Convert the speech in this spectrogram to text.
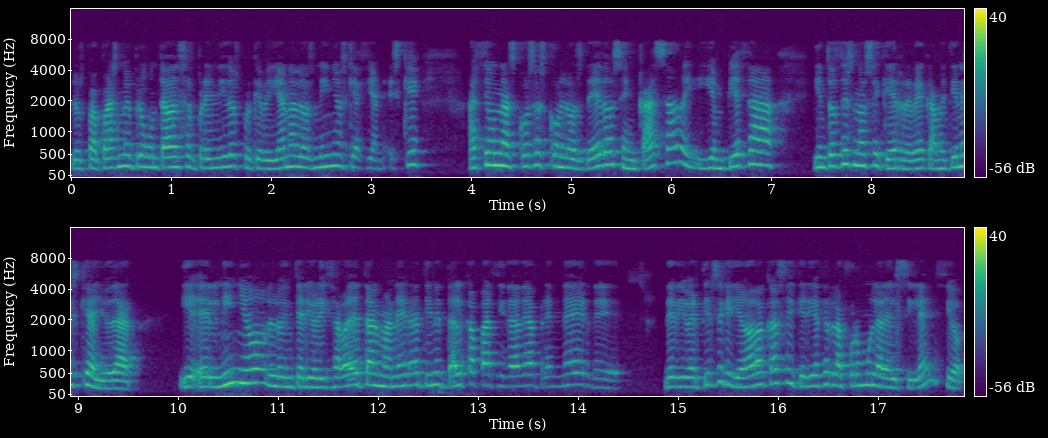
los papás me preguntaban sorprendidos porque veían a los niños que hacían, es que hace unas cosas con los dedos en casa y empieza, y entonces no sé qué, Rebeca, me tienes que ayudar. Y el niño lo interiorizaba de tal manera, tiene tal capacidad de aprender, de, divertirse, que llegaba a casa y quería hacer la fórmula del silencio.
